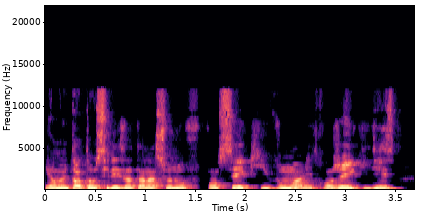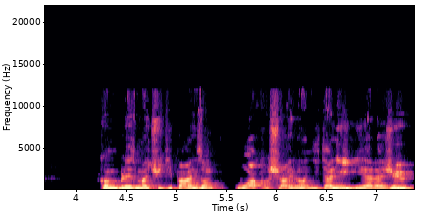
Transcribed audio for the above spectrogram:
Et en même temps, tu as aussi les internationaux français qui vont à l'étranger et qui disent, comme Blaise Matuidi par exemple, quand je suis arrivé en Italie et à la Juve,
